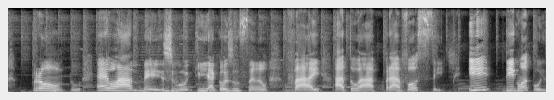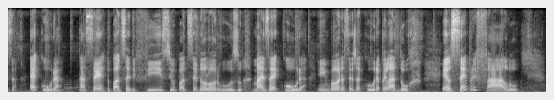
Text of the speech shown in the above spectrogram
pronto, é lá mesmo que a conjunção vai atuar para você. E digo uma coisa: é cura, tá certo? Pode ser difícil, pode ser doloroso, mas é cura, embora seja cura pela dor. Eu sempre falo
